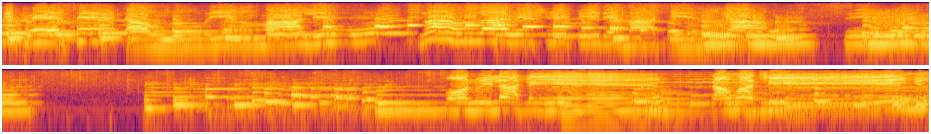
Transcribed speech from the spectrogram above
တစ်ထွဲဆဲတောင်းကိုဘရင်မာလေး လွမ်းလာရရွှေပေးတဲ့မှာတင်ရှာစေပေါ်နွေလာလျင်တောင်ငါချီမြူ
